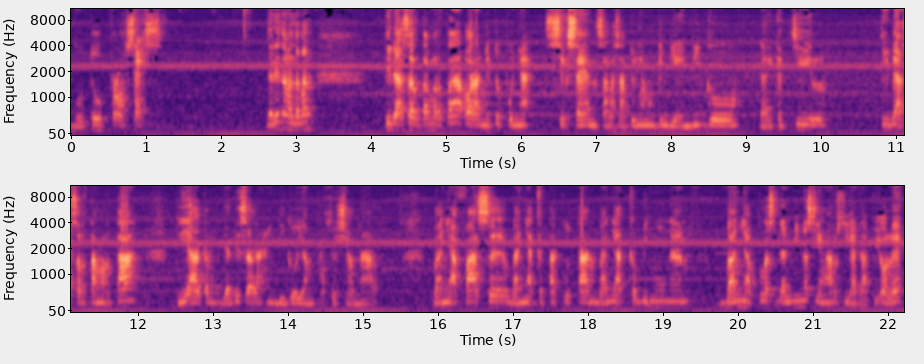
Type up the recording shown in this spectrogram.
butuh proses. Jadi teman-teman tidak serta-merta orang itu punya six sense. Salah satunya mungkin dia indigo dari kecil. Tidak serta-merta dia akan menjadi seorang indigo yang profesional banyak fase, banyak ketakutan, banyak kebingungan, banyak plus dan minus yang harus dihadapi oleh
